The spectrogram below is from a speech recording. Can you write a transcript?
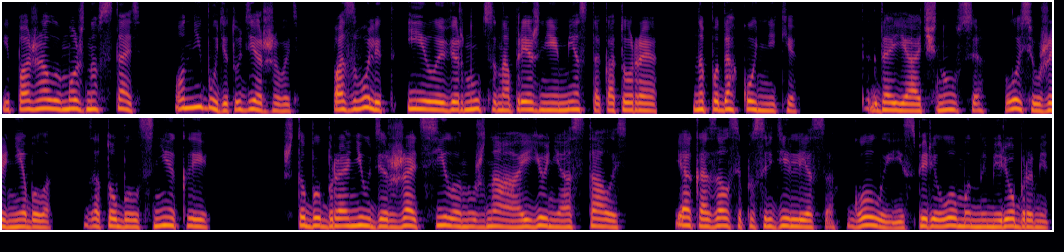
И, пожалуй, можно встать. Он не будет удерживать. Позволит Илы вернуться на прежнее место, которое на подоконнике. Тогда я очнулся. Лося уже не было. Зато был снег и... Чтобы броню держать, сила нужна, а ее не осталось. Я оказался посреди леса, голый и с переломанными ребрами.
